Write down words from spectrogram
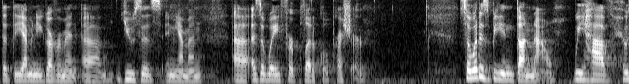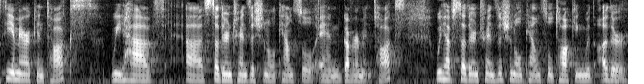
that the Yemeni government um, uses in Yemen uh, as a way for political pressure. So, what is being done now? We have Houthi American talks, we have uh, Southern Transitional Council and government talks. We have Southern Transitional Council talking with other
